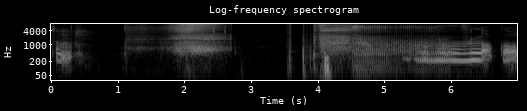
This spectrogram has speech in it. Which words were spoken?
Tamam. Loco,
